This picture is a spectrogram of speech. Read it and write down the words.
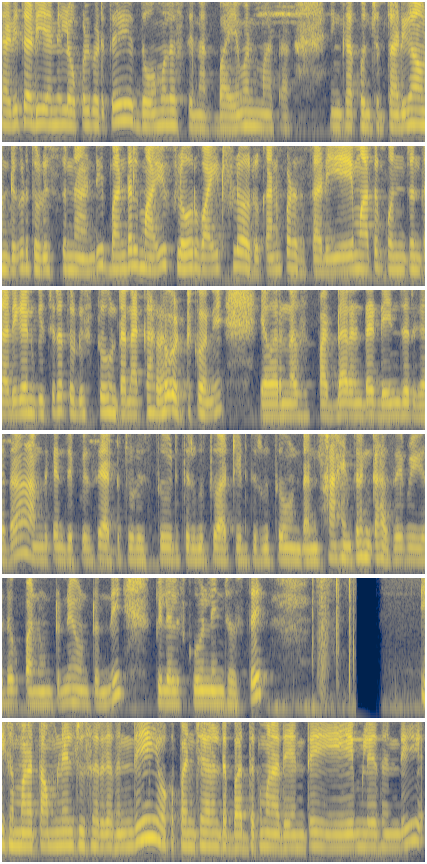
తడి తడి అని లోపల పెడితే దోమలు వస్తాయి. నాకు భయం అనమాట ఇంకా కొంచెం తడిగా ఉంటే కూడా తుడుస్తున్నా అండి. బండలు మావి ఫ్లోర్ వైట్ ఫ్లోర్ కనపడదు. తడి ఏ మాత్రం కొంచెం తడిగా అనిపించినా తుడుస్తూ ఉంటాను ఆ కర్ర పట్టుకొని. ఎవరైనా పడ్డారంటే డేంజర్ కదా. అందుకని చెప్పేసి అటు తుడుస్తూ ఇటు తిరుగుతూ అటు ఇటు తిరుగుతూ ఉంటాను. సాయంత్రం కాసేపు ఏదో ఒక పని ఉంటూనే ఉంటుంది. పిల్లలు స్కూల్ నుంచి వస్తే ఇక మన తమ్మునేలు చూసారు కదండి ఒక పని చేయాలంటే బద్ధకం అనేది ఏం లేదండి.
